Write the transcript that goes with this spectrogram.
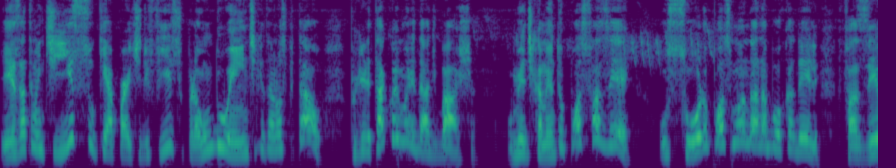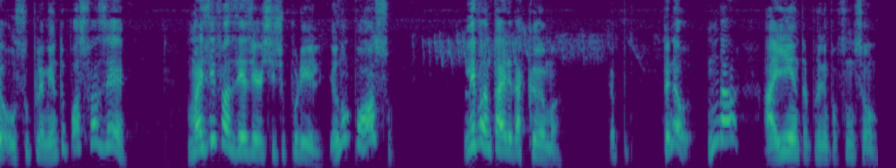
E é exatamente isso que é a parte difícil para um doente que está no hospital. Porque ele está com a imunidade baixa. O medicamento eu posso fazer. O soro eu posso mandar na boca dele. Fazer o suplemento eu posso fazer. Mas e fazer exercício por ele? Eu não posso. Levantar ele da cama. Eu, entendeu? Não dá. Aí entra, por exemplo, a função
